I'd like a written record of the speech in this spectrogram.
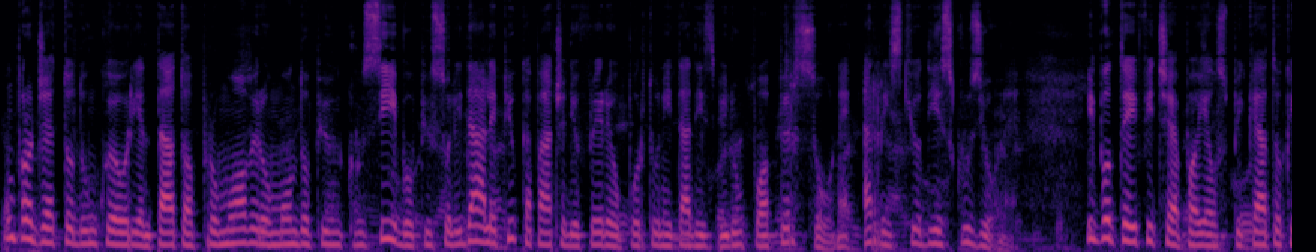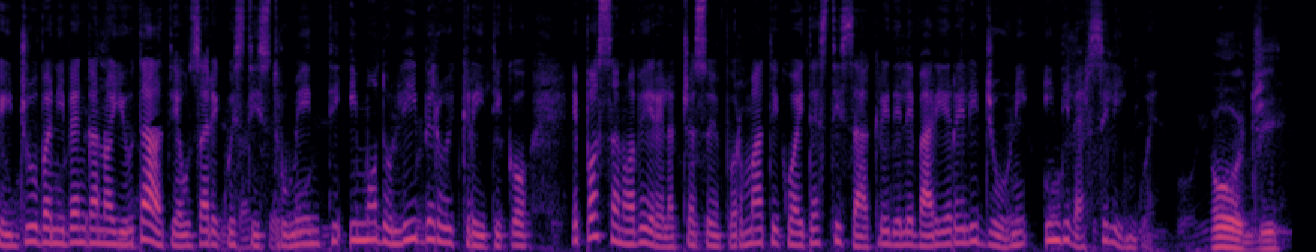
Un progetto dunque orientato a promuovere un mondo più inclusivo, più solidale, più capace di offrire opportunità di sviluppo a persone a rischio di esclusione. Il pontefice ha poi auspicato che i giovani vengano aiutati a usare questi strumenti in modo libero e critico e possano avere l'accesso informatico ai testi sacri delle varie religioni in diverse lingue. Oggi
